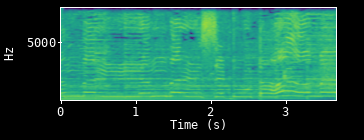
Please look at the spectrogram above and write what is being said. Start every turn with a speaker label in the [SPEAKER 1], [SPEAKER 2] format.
[SPEAKER 1] लंदर लंदर से टूटा मैं।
